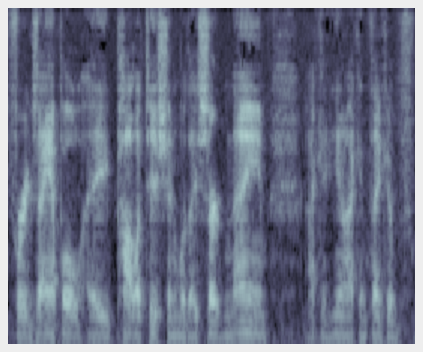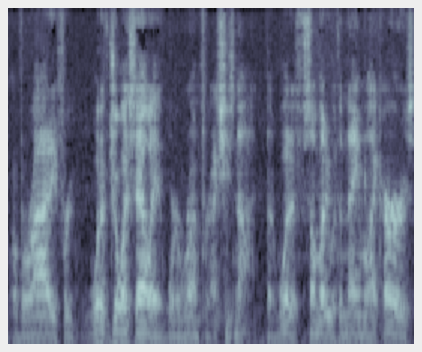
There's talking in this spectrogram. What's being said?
for example, a politician with a certain name, I can you know I can think of a variety. For what if Joyce Elliott were to run for? She's not, but what if somebody with a name like hers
